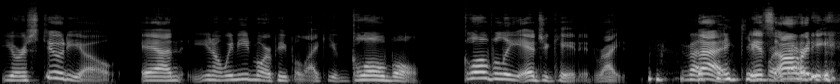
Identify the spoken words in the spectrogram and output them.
your studio. And you know, we need more people like you, global, globally educated, right? Well, but thank you it's already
